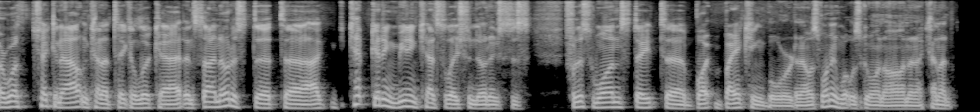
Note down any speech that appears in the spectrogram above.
are worth checking out and kind of taking a look at. And so I noticed that uh, I kept getting meeting cancellation notices for this one state uh, b- banking board, and I was wondering what was going on, and I kind of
